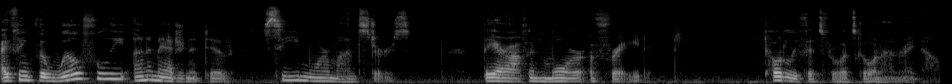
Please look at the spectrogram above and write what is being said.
I think the willfully unimaginative see more monsters. They are often more afraid. Totally fits for what's going on right now.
